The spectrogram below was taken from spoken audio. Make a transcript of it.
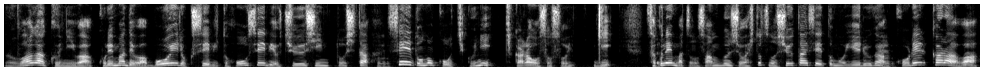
その我が国はこれまでは防衛力整備と法整備を中心としたうん制度の構築に力を注ぎ、昨年末の3文書は一つの集大成とも言えるが、うんこれからは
